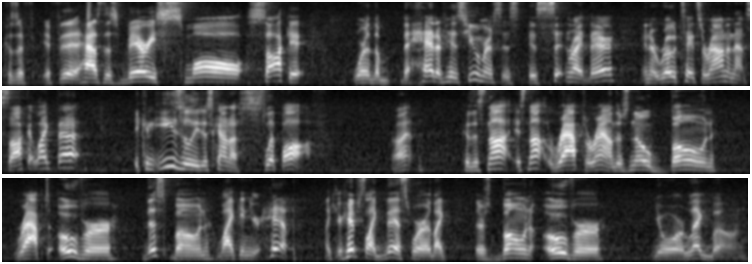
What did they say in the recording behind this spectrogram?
Because if, if it has this very small socket where the, the head of his humerus is, is sitting right there and it rotates around in that socket like that it can easily just kind of slip off, right? Because it's not, it's not wrapped around. There's no bone wrapped over this bone like in your hip. Like your hip's like this where like there's bone over your leg bone.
